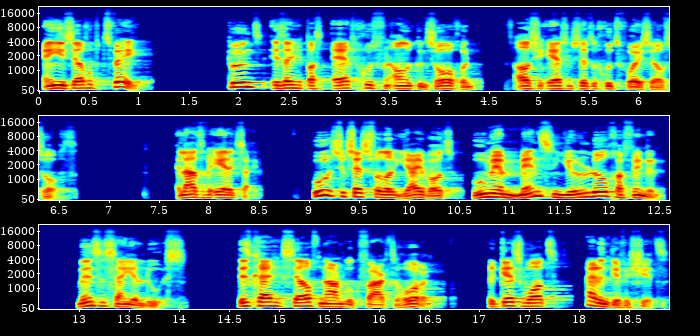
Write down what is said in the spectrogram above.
en jezelf op 2. Punt is dat je pas echt goed voor een ander kunt zorgen als je eerst ontzettend goed voor jezelf zorgt. En laten we eerlijk zijn. Hoe succesvoller jij wordt, hoe meer mensen je lul gaan vinden. Mensen zijn jaloers. Dit krijg ik zelf namelijk ook vaak te horen. But guess what? I don't give a shit.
